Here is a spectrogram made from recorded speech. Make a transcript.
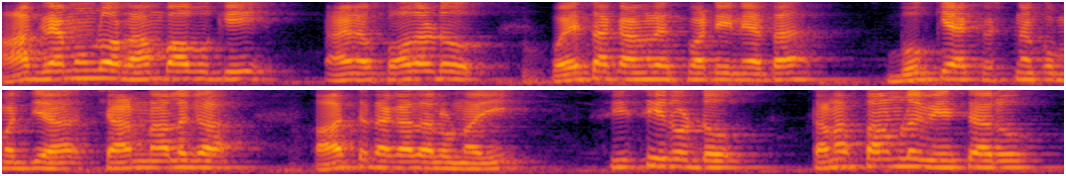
ఆ గ్రామంలో రాంబాబుకి ఆయన సోదరుడు వైఎస్ఆర్ కాంగ్రెస్ పార్టీ నేత బూక్యా కృష్ణకు మధ్య చాన్నాళ్ళుగా ఆస్తి తగాదాలు ఉన్నాయి సీసీ రోడ్డు తన స్థానంలో వేశారు.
